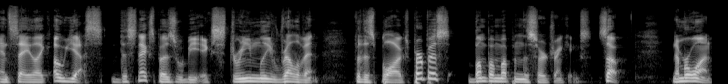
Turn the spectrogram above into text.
and say, like, oh, yes, this next post will be extremely relevant for this blog's purpose. Bump them up in the search rankings. So, number one,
